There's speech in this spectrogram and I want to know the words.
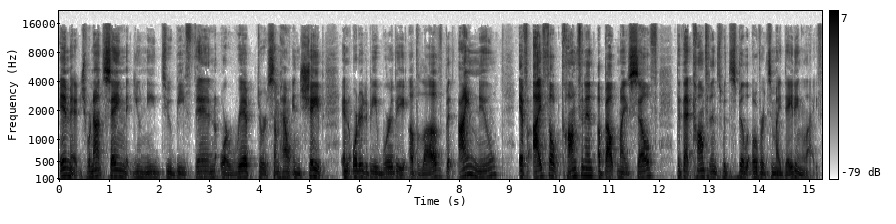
image. We're not saying that you need to be thin or ripped or somehow in shape in order to be worthy of love, but I knew if I felt confident about myself that that confidence would spill over to my dating life.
